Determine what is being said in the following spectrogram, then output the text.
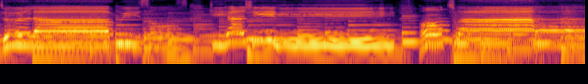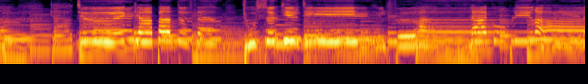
de la puissance qui agit en toi. Car Dieu est capable de faire tout ce qu'il dit, il fera, il accomplira, il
